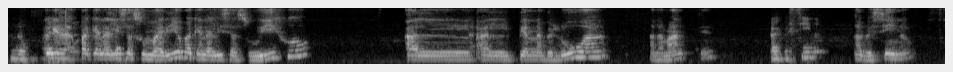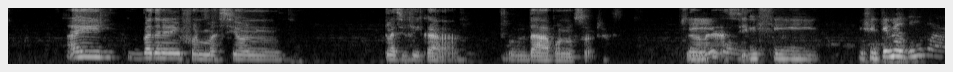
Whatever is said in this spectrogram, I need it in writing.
nos para que, vemos. para que analice a su marido, para que analice a su hijo, al, al pierna pelúa, al amante, al vecino. al vecino. Ahí va a tener información clasificada, dada por nosotras. Sí, pues, y, si, y si tiene dudas,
